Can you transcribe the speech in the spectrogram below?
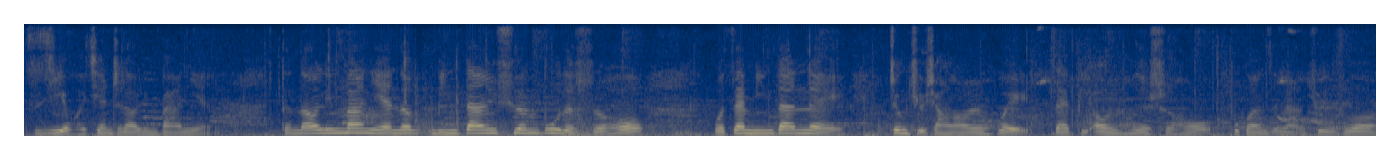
自己也会坚持到零八年。等到零八年的名单宣布的时候，我在名单内，争取上了奥运会。在比奥运会的时候，不管怎么样，就是说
